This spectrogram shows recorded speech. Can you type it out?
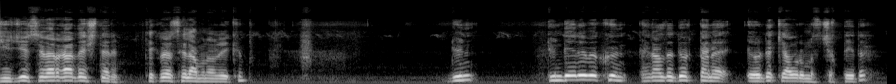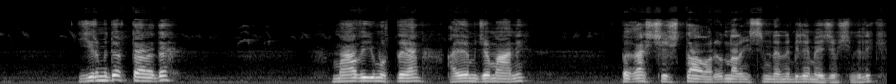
Civciv sever kardeşlerim. Tekrar selamun aleyküm. Dün dün ve gün herhalde 4 tane ördek yavrumuz çıktıydı. 24 tane de mavi yumurtlayan ayam cemani birkaç çeşit daha var. Onların isimlerini bilemeyeceğim şimdilik.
